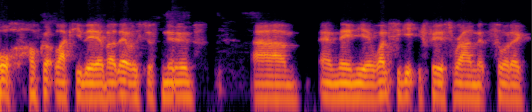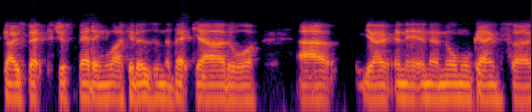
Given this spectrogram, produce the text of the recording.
oh, I've got lucky there, but that was just nerves. Um, and then, yeah, once you get your first run, it sort of goes back to just batting like it is in the backyard or, uh, you know, in, in a normal game. So,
